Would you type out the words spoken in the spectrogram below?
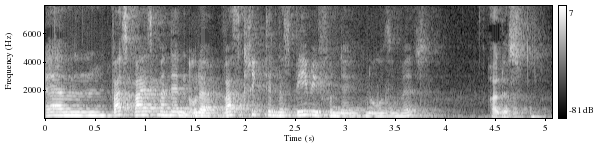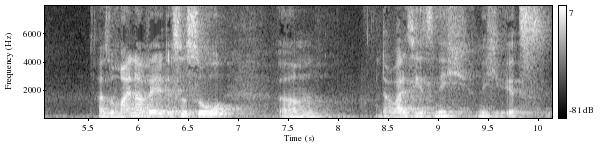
ähm, was weiß man denn oder was kriegt denn das Baby von der Hypnose mit? Alles. Also in meiner Welt ist es so, ähm, da weiß ich jetzt nicht, nicht jetzt,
